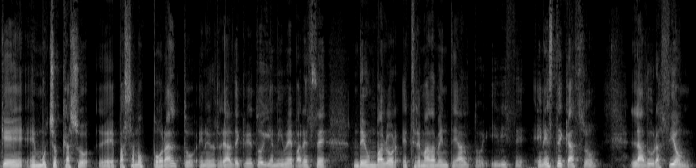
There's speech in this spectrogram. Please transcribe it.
que en muchos casos eh, pasamos por alto en el Real Decreto y a mí me parece de un valor extremadamente alto. Y dice, en este caso, la duración,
